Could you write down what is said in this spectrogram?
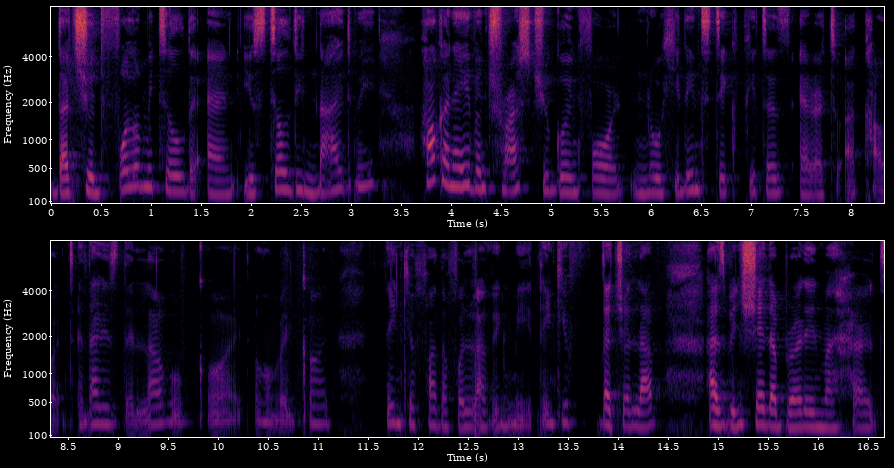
that should follow me till the end, you still denied me? How can I even trust you going forward? No, he didn't take Peter's error to account. And that is the love of God. Oh my God. Thank you, Father, for loving me. Thank you that your love has been shed abroad in my heart.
